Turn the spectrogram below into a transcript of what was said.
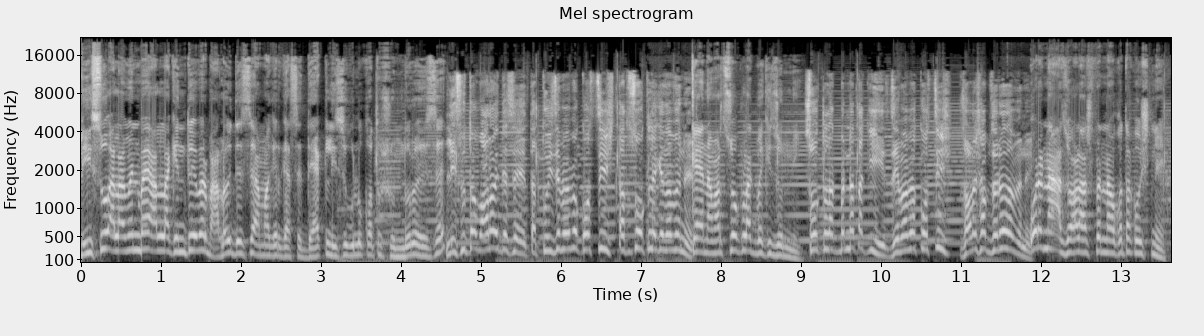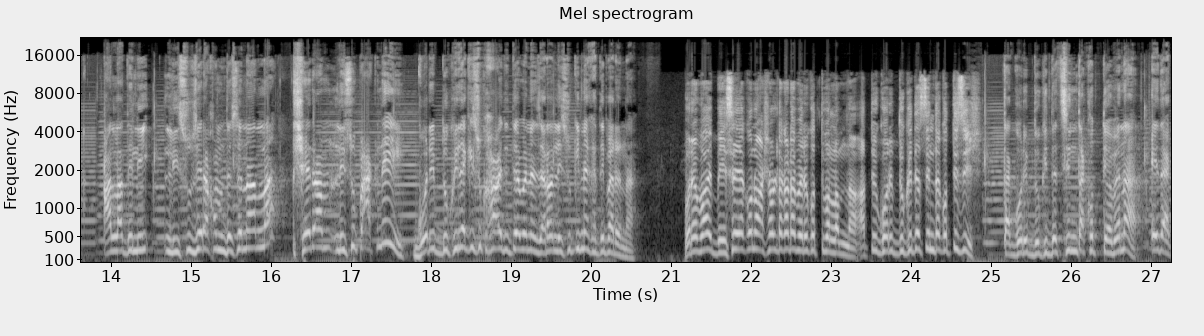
লিসু আলামিন ভাই আল্লাহ কিন্তু এবার ভালোই দিয়েছে আমাদের কাছে। দেখ লিচুগুলো কত সুন্দর হয়েছে। লিচু তো ভালো হইতেছে তা তুই যেভাবে করছিস তা তো চোখ লেগে যাবে না। কেন আমার চোখ লাগবে কি জন্য? চোখ লাগবে না তা কি? যেভাবে করছিস ঝড়ে সব ঝরে যাবে না। ওরে না ঝড় আসবে না ও কথা কইস নে। আল্লাহ দিলি লিচু যেরকম দেশে না আল্লাহ সেরকম লিচু পাকলি। গরিব দুঃখীরা কিছু খাওয়াই দিতে হবে না যারা লিচু কিনা খেতে পারে না। ওরে ভাই বেশি এখনও আসল টাকাটা বের করতে পারলাম না। আর তুই গরিব দুঃখীদের চিন্তা করতেছিস? তা গরিব দুঃখীদের চিন্তা করতে হবে না। এই দেখ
